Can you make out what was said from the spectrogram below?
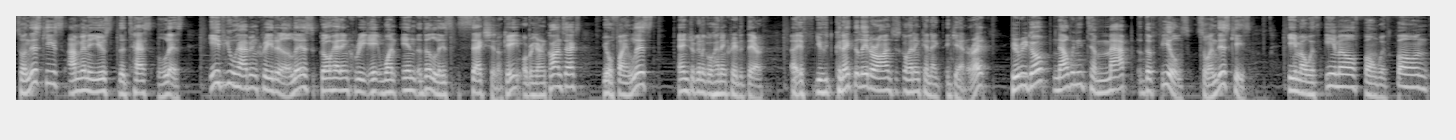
So in this case, I'm going to use the test list. If you haven't created a list, go ahead and create one in the list section. Okay, over here in contacts, you'll find list and you're going to go ahead and create it there. Uh, if you connect it later on, just go ahead and connect again. All right, here we go. Now we need to map the fields. So in this case, email with email, phone with phone,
